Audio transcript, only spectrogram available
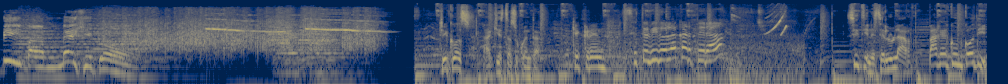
¡Viva México! Chicos, aquí está su cuenta. ¿Qué creen? ¿Se te olvidó la cartera? Si tienes celular, paga con Cody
